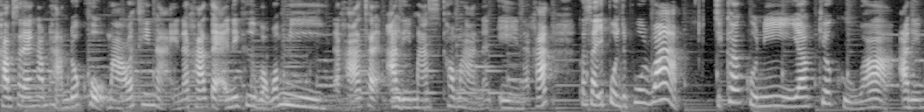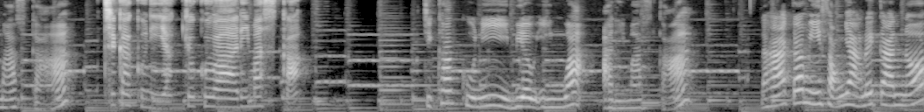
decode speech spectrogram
คำแสดงคำถามโดโคมาว่าที่ไหนนะคะ แต่อันนี้คือบอกว่ามีนะคะใช้อาริมัสเข้ามานั่นเองนะคะ ภาษาญี่ปุ่นจะพูดว่าจิคาคุนิยักเกียวคุว่าอาริมัสกะจิคาคุนิยักเกียวคุว่าอาริมัสกะ จิคักคุนิเบียวอิงวะอาริมัสกะนะคะก็มี2ออย่างด้วยกันเนาะ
